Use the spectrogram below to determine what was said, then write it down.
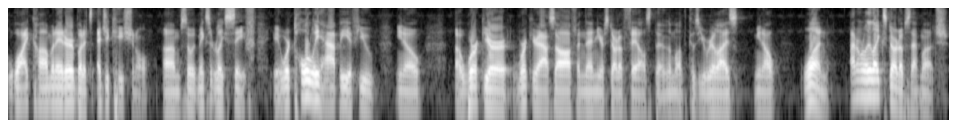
Y Combinator, but it's educational. Um, so it makes it really safe. It, we're totally happy if you, you know, uh, work your work your ass off and then your startup fails at the end of the month because you realize, you know, one, I don't really like startups that much.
